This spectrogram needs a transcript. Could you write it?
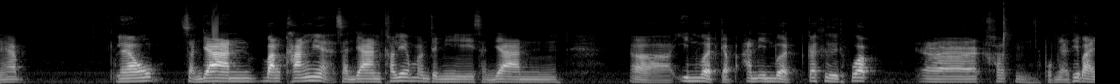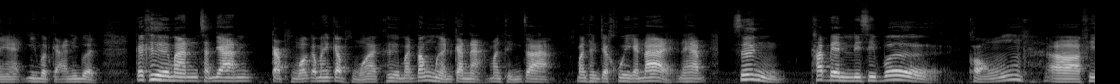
นะครับ แล้วสัญญาณบางครั้งเนี่ยสัญญาณเขาเรียกมันจะมีสัญญาณอินเวอร์ตกับอันอินเวอร์ตก็คือพวกอ่าผมอยากอธิบายยังไงอินเวอร์ตกับอันอินเวอร์ตก็คือมันสัญญาณกับหัวกับไม่กับหัว คือมันต้องเหมือนกันน่ะมันถึงจะมันถึงจะคุยกันได้นะครับ ซึ่งถ้าเป็น receiver ของฟรี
